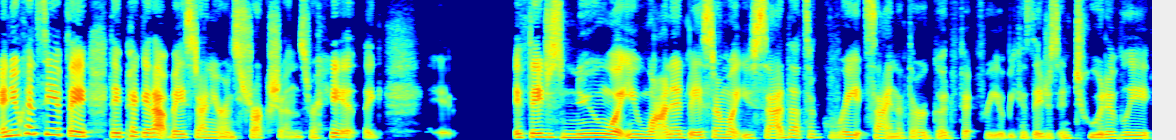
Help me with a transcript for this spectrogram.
And you can see if they they pick it up based on your instructions right? Like if they just knew what you wanted based on what you said that's a great sign that they're a good fit for you because they just intuitively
